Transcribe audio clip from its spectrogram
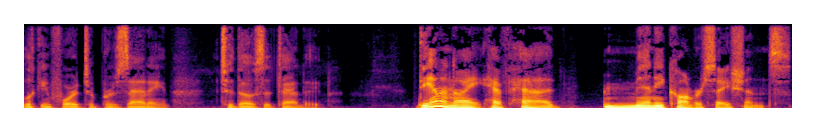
looking forward to presenting to those attending? Dan and I have had many conversations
